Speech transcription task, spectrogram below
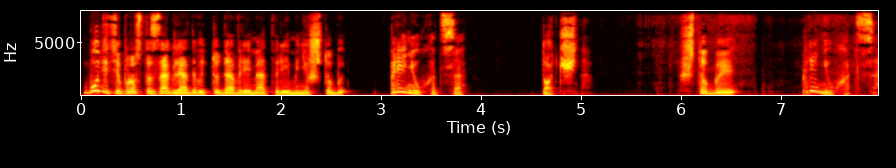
Будете просто заглядывать туда время от времени, чтобы принюхаться. Точно. Чтобы принюхаться.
